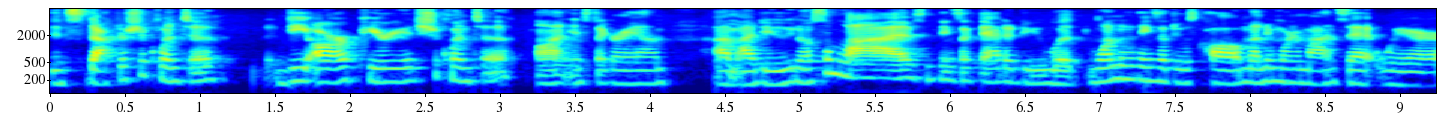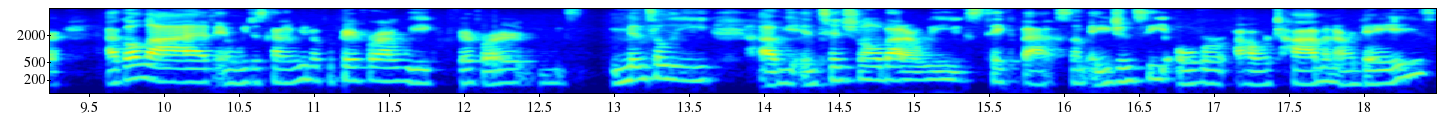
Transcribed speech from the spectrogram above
it's Dr. Shaquinta, Dr. Period Shaquinta on Instagram. Um, I do, you know, some lives and things like that. I do what one of the things I do is called Monday Morning Mindset, where I go live and we just kind of, you know, prepare for our week, prepare for our weeks mentally, um, get intentional about our weeks, take back some agency over our time and our days.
